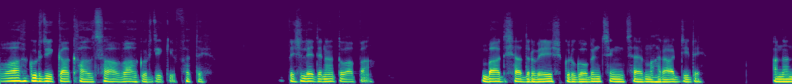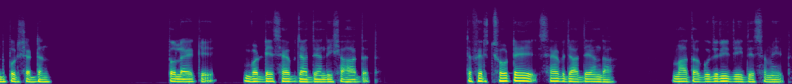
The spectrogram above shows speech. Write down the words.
ਵਾਹਿਗੁਰੂ ਜੀ ਕਾ ਖਾਲਸਾ, ਵਾਹਿਗੁਰੂ ਜੀ ਕੀ ਫਤਿਹ। ਪਿਛਲੇ ਦਿਨਾਂ ਤੋਂ ਆਪਾਂ ਬਾਦਸ਼ਾਹ ਦਰਵੇਸ਼ ਗੁਰੂ ਗੋਬਿੰਦ ਸਿੰਘ ਸਾਹਿਬ ਮਹਾਰਾਜ ਜੀ ਦੇ ਆਨੰਦਪੁਰ ਛੱਡਣ ਤੋਂ ਲੈ ਕੇ ਵੱਡੇ ਸਾਹਿਬਜ਼ਾਦਿਆਂ ਦੀ ਸ਼ਹਾਦਤ ਤੇ ਫਿਰ ਛੋਟੇ ਸਾਹਿਬਜ਼ਾਦਿਆਂ ਦਾ ਮਾਤਾ ਗੁਜਰੀ ਜੀ ਦੇ ਸਮੇਤ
